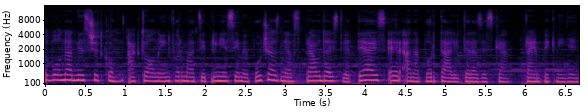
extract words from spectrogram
To bolo na dnes všetko. Aktuálne informácie prinesieme počas dňa v spravodajstve TASR a na portáli teraz.sk. Prajem pekný deň.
